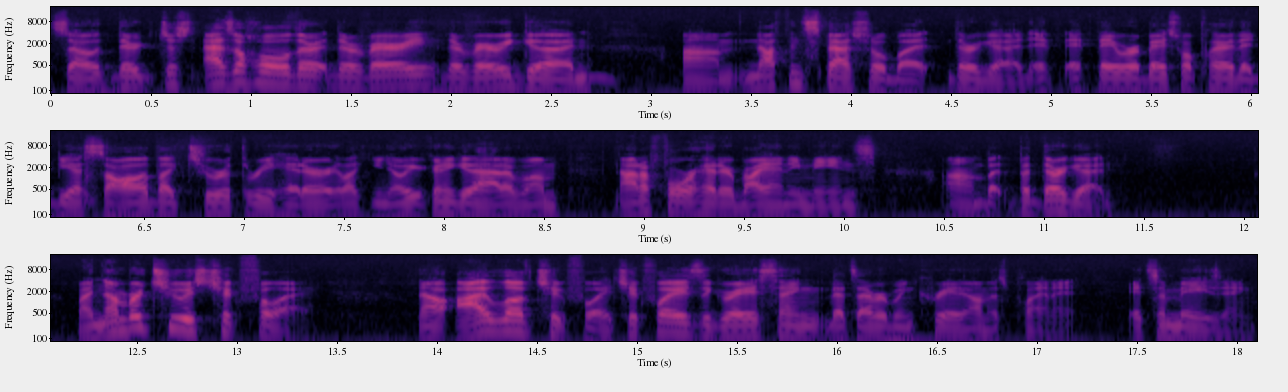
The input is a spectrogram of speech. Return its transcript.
So they're just as a whole, they're they're very they're very good. Um, nothing special, but they're good. If, if they were a baseball player, they'd be a solid like two or three hitter. Like you know what you're gonna get out of them. Not a four hitter by any means. Um, but but they're good. My number two is Chick Fil A. Now I love Chick Fil A. Chick Fil A is the greatest thing that's ever been created on this planet. It's amazing.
